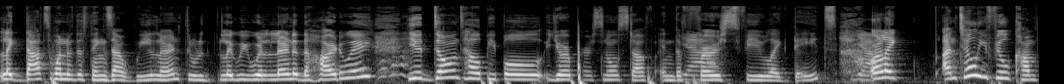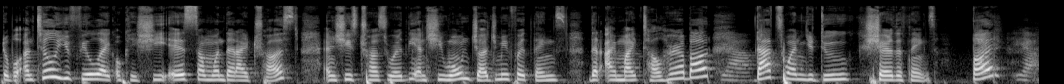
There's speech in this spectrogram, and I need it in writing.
like that's one of the things that we learned through like we will learn it the hard way you don't tell people your personal stuff in the Yeah. first few like dates Yeah. or like until you feel comfortable until you feel like okay she is someone that i trust and she's trustworthy and she won't judge me for things that i might tell her about Yeah. that's when you do share the things but Yeah.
